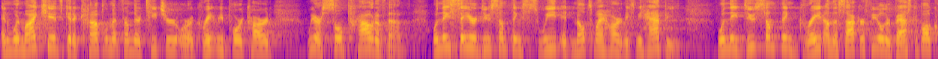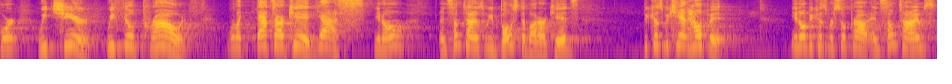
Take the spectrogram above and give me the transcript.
And when my kids get a compliment from their teacher or a great report card, we are so proud of them. When they say or do something sweet, it melts my heart. It makes me happy. When they do something great on the soccer field or basketball court, we cheer. We feel proud. We're like, that's our kid, yes, you know? And sometimes we boast about our kids because we can't help it, you know, because we're so proud. And sometimes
